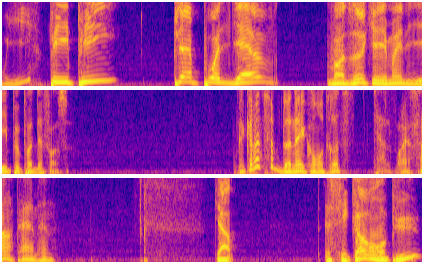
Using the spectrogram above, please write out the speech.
Oui. Pipi, Pierre Poilievre va dire qu'il est main liées, il peut pas défendre ça. Mais comment tu fais pour donner un contrat? De calvaire 100 ans, man? Regarde, c'est corrompu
